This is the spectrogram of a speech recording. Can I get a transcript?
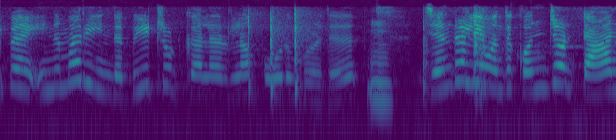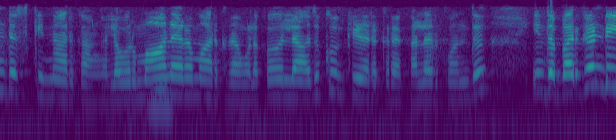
இப்ப இந்த மாதிரி இந்த பீட்ரூட் கலர் எல்லாம் போடும்பொழுது. ஜெனரலி வந்து கொஞ்சம் டேண்ட் ஸ்கின்னா இருக்காங்கல்ல ஒரு மாநிறமா இருக்கிறவங்களுக்கோ இல்ல அதுக்கும் கீழே இருக்கிற கலருக்கு வந்து இந்த பர்கண்டி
